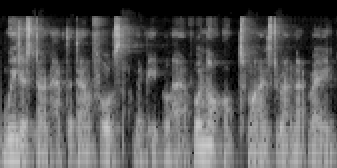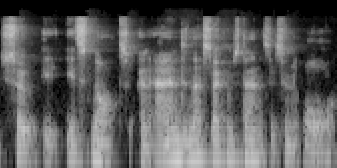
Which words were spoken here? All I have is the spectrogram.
we just don't have the downforce that other people have. We're not optimized around that range. So it, it's not an and in that circumstance, it's an or.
